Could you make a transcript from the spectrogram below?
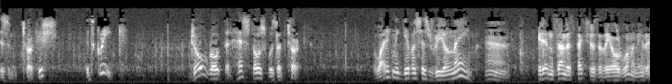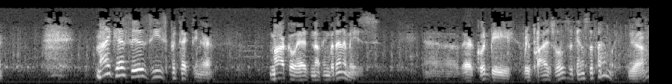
isn't Turkish. It's Greek. Joe wrote that Hestos was a Turk. Why didn't he give us his real name? Yeah. He didn't send us pictures of the old woman either. My guess is he's protecting her. Marco had nothing but enemies. Uh, there could be reprisals against the family. Yeah,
